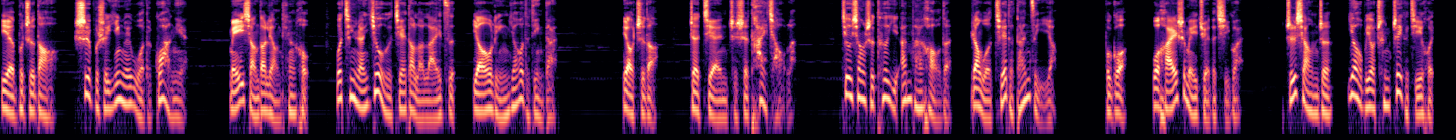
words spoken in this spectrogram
也不知道是不是因为我的挂念，没想到两天后，我竟然又接到了来自幺零幺的订单。要知道，这简直是太巧了，就像是特意安排好的让我接的单子一样。不过我还是没觉得奇怪，只想着要不要趁这个机会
